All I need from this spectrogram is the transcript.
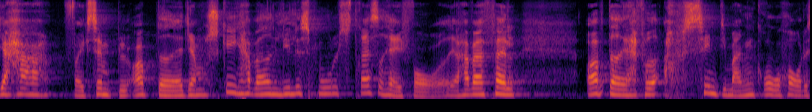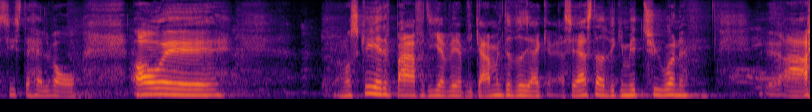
jeg har for eksempel opdaget, at jeg måske har været en lille smule stresset her i foråret. Jeg har i hvert fald opdaget, at jeg har fået afsindig mange grå hår det sidste halve år. Og øh, måske er det bare, fordi jeg er ved at blive gammel, det ved jeg ikke. Altså, jeg er stadigvæk i midt-20'erne. Ah,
